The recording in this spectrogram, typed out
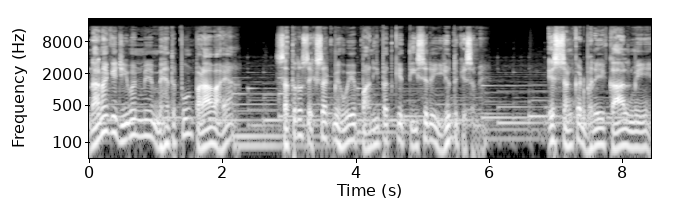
नाना के जीवन में महत्वपूर्ण पड़ाव आया सत्रह में हुए पानीपत के तीसरे युद्ध के समय। इस संकट भरे काल में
